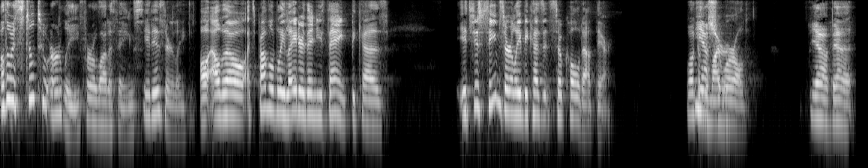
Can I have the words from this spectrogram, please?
Although it's still too early for a lot of things. It is early. Although it's probably later than you think because it just seems early because it's so cold out there. Welcome yeah, to my sure. world. Yeah, I bet.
